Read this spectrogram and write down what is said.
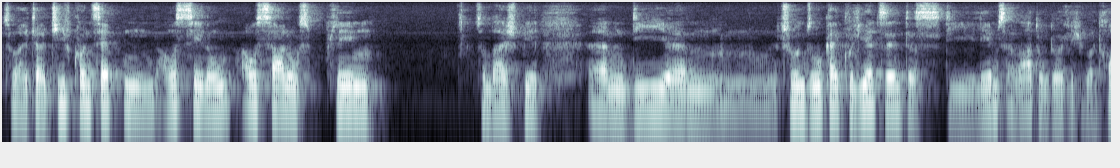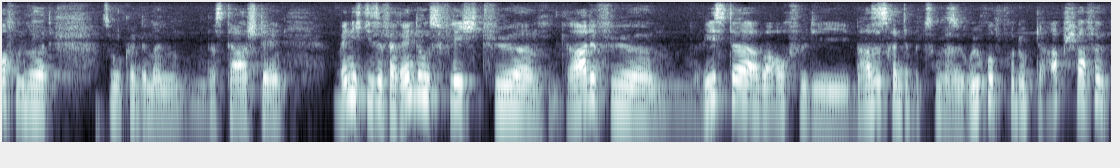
zu Alternativkonzepten, Auszählung, Auszahlungsplänen zum Beispiel, ähm, die ähm, schon so kalkuliert sind, dass die Lebenserwartung deutlich übertroffen wird. So könnte man das darstellen. Wenn ich diese Verrentungspflicht für, gerade für Riester, aber auch für die Basisrente bzw. Rürup-Produkte abschaffe,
